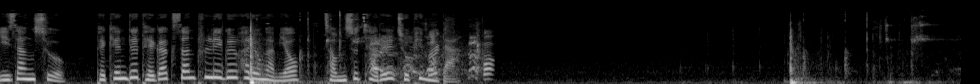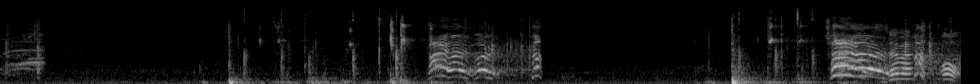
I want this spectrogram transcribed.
이상수. 백핸드 대각선 플릭을 활용하며 점수 차를 좁힙니다. Seven. Oh.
